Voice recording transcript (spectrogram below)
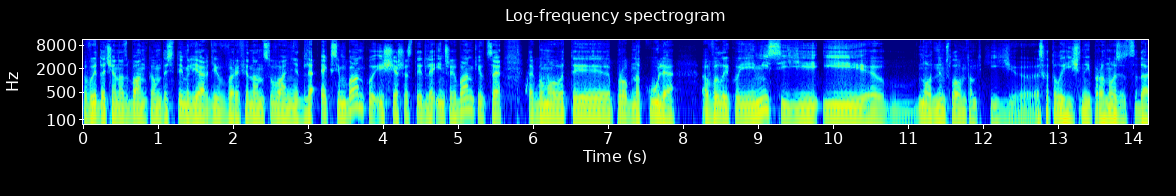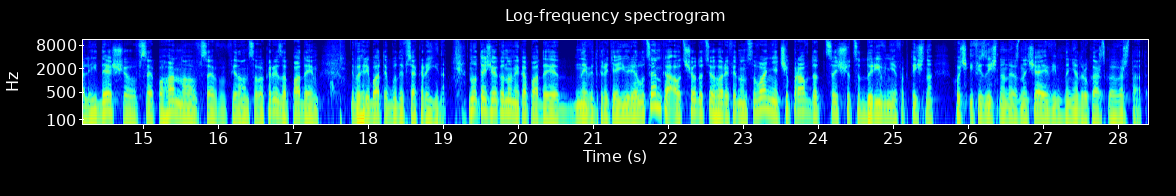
видача Нацбанком 10 мільярдів рефінансування для Ексімбанку і ще 6 для інших банків. Це так би мовити, пробна куля великої емісії, і ну одним словом, там такий е, есхатологічний прогноз далі йде, що все погано, все фінансова криза, падаємо, вигрібати буде вся країна. Ну те, що економіка падає, не відкриття Юрія Луценка. А от щодо цього рефінансування, чи правда це, що це дорівнює фактично, хоч і фізично не означає вімкнення друкарського верстата?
